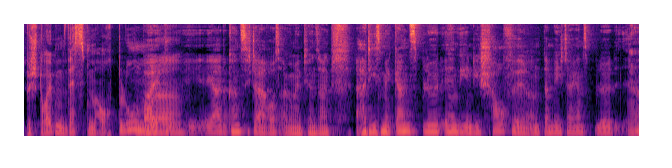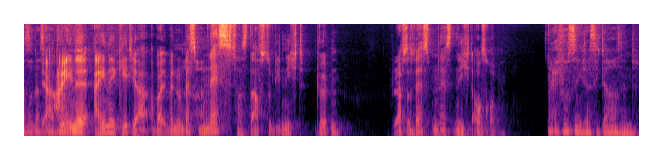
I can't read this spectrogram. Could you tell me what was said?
bestäuben Wespen auch Blumen? Wobei, du, ja, du kannst dich da heraus argumentieren und sagen, ah, die ist mir ganz blöd irgendwie in die Schaufel und dann bin ich da ganz blöd. Also das ja, eine, eine geht ja, aber wenn du ein Wespennest hast, darfst du die nicht töten. Du darfst das Wespennest nicht ausrotten. Ja, ich wusste nicht, dass sie da sind.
